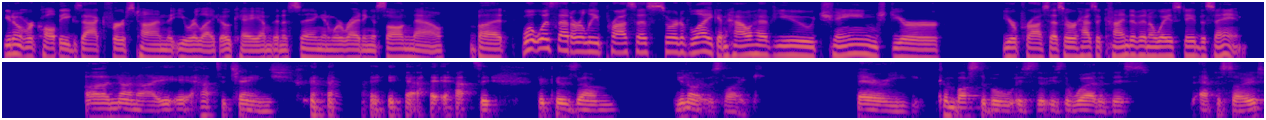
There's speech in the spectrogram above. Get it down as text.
You don't recall the exact first time that you were like, "Okay, I'm going to sing and we're writing a song now." But what was that early process sort of like and how have you changed your your process or has it kind of in a way stayed the same? Uh, no, no, it, it had to change. yeah, it had to because um, you know, it was like very combustible is the is the word of this episode.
